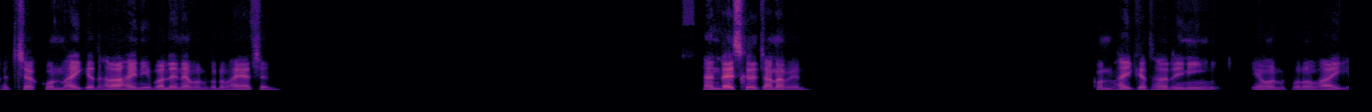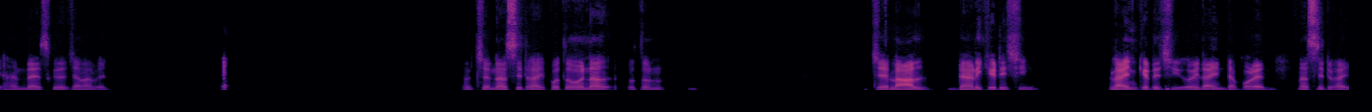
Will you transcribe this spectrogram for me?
আচ্ছা কোন ভাইকে ধরা হয়নি বলেন এমন কোন ভাই আছেন? হ্যান্ড রাইজ করে জানাবেন। কোন ভাইকে ধরেনি এমন কোন ভাই হ্যান্ড রাইজ করে জানাবেন আচ্ছা নাসির ভাই প্রথমে না প্রথম যে লাল দাড়ি কেটেছি লাইন কেটেছি ওই লাইনটা পড়েন। নাসির ভাই।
